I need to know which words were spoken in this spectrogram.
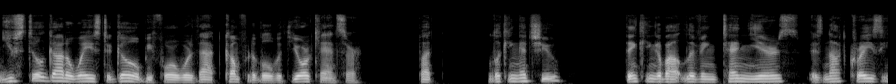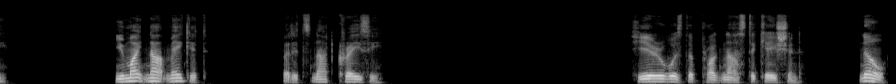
You've still got a ways to go before we're that comfortable with your cancer. But looking at you, thinking about living ten years is not crazy. You might not make it, but it's not crazy. Here was the prognostication. No,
